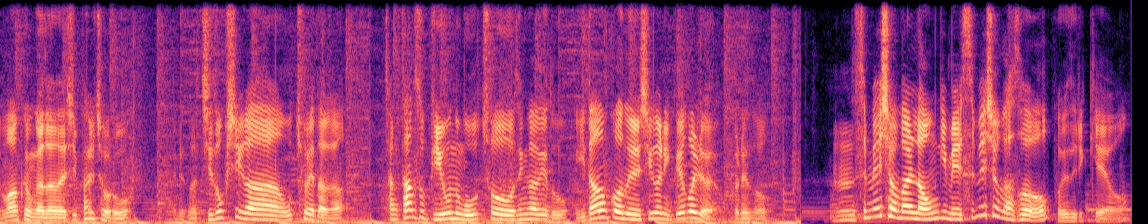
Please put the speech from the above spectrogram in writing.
이만큼 가잖아요, 18초로. 그래서 지속 시간 5초에다가 장탄수 비우는 거 5초 생각해도 이 다음 거는 시간이 꽤 걸려요. 그래서 음 스매셔 말 나온 김에 스매셔 가서 보여드릴게요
